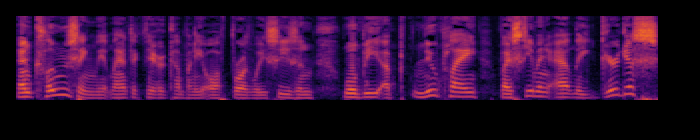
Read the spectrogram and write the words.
and closing the Atlantic Theater Company off Broadway season will be a new play by Stephen Adly Guirgis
